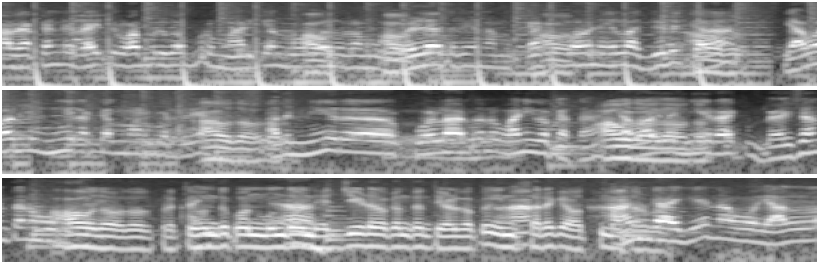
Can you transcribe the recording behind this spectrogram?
ನಾವು ಯಾಕಂದ್ರೆ ರೈತರು ಒಬ್ರಿಗೊಬ್ರು ಮಾಡ್ಕೊಂಡು ಹೋಗೋದು ನಮ್ಗೆ ಒಳ್ಳೇದ್ರಿ ನಮ್ ಕೆಟ್ಟ ಭಾವನೆ ಇಲ್ಲ. ಗಿಡಕ್ಕ ಯಾವಾಗ್ಲೂ ನೀರ್ ಹಾಕದ್ ಮಾಡ್ಬಿಡ್ರಿ. ಹೌದು ಹೌದು. ಅದ್ ನೀರ್ ಕೊಳ್ಳಾರ್ದ್ರ ಒಣಿಬೇಕತ್ತ ಯಾವಾಗ್ಲೂ ನೀರ್ ಹಾಕಿ ಬೆಳೆಸಂತಾನು ಹೌದು ಹೌದು ಹೌದು. ಪ್ರತಿಯೊಂದಕ್ಕೂ ಒಂದು ಮುಂದೆ ಒಂದು ಹೆಜ್ಜೆ ಇಡಬೇಕಂತ ಹೇಳ್ಬೇಕು. ಹೊತ್ತು ಮಾತಾಡ್ಬೇಕು. ಹಂಗಾಗಿ ನಾವು ಎಲ್ಲ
